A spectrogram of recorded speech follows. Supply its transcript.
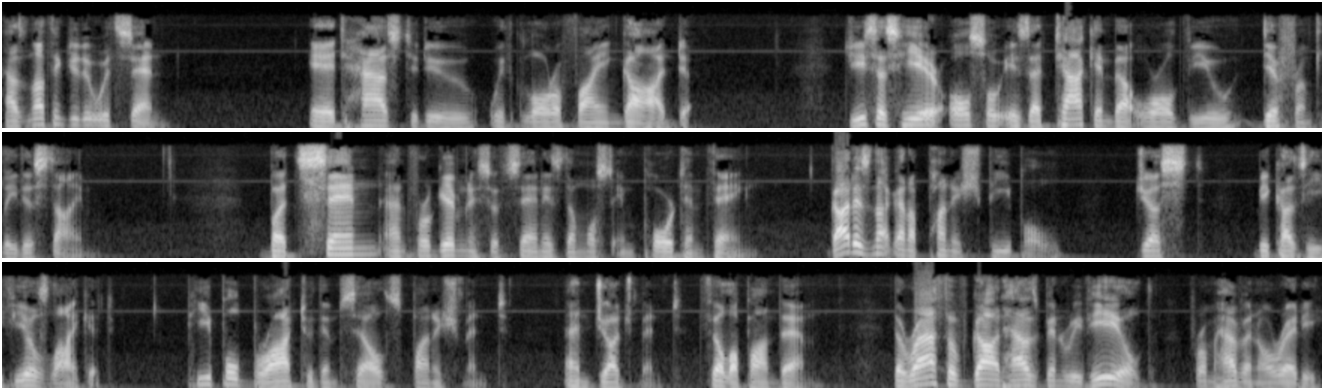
Has nothing to do with sin. It has to do with glorifying God. Jesus here also is attacking that worldview differently this time. But sin and forgiveness of sin is the most important thing. God is not going to punish people just because he feels like it. People brought to themselves punishment and judgment fell upon them. The wrath of God has been revealed from heaven already.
